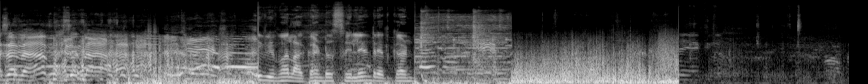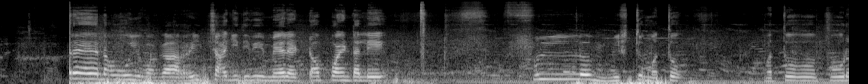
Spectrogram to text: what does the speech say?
ಪಸಂದ ಪಸಂದ ವಿಮಲ್ ಹಾಕೊಂಡು ಸಿಲಿಂಡರ್ ಎತ್ಕೊಂಡು. ನಾವು ಇವಾಗ ರೀಚ್ ಆಗಿದ್ದೀವಿ ಮೇಲೆ ಟಾಪ್ ಪಾಯಿಂಟಲ್ಲಿ ಫುಲ್ಲು ಮಿಸ್ಟ್ ಮತ್ತು ಮತ್ತು ಪೂರ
